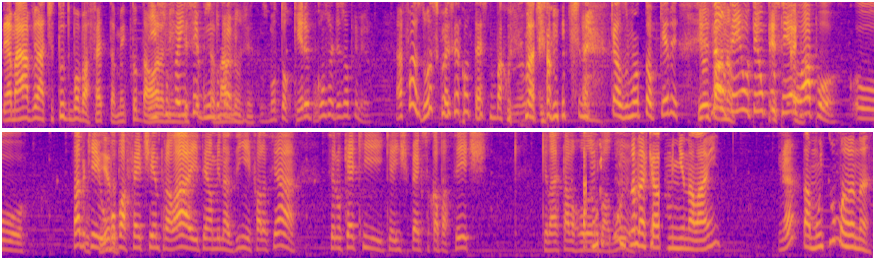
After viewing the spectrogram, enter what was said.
É, mas a atitude do Boba Fett também, toda hora. Isso foi em segundo pra mim. um. Os motoqueiros, com certeza, é o primeiro. Ah, foi as duas coisas que acontecem no bagulho, praticamente, né? Que é os motoqueiros. E ele Não, fala, tem, o, tem o vocês puteiro lá, pô. O. Sabe que o? Boba Fett entra lá e tem uma minazinha e fala assim: ah, você não quer que, que a gente pegue seu capacete? Que lá tava Tá rolando o muito bagulho. humana aquela menina lá, hein? Né? Tá muito humana.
